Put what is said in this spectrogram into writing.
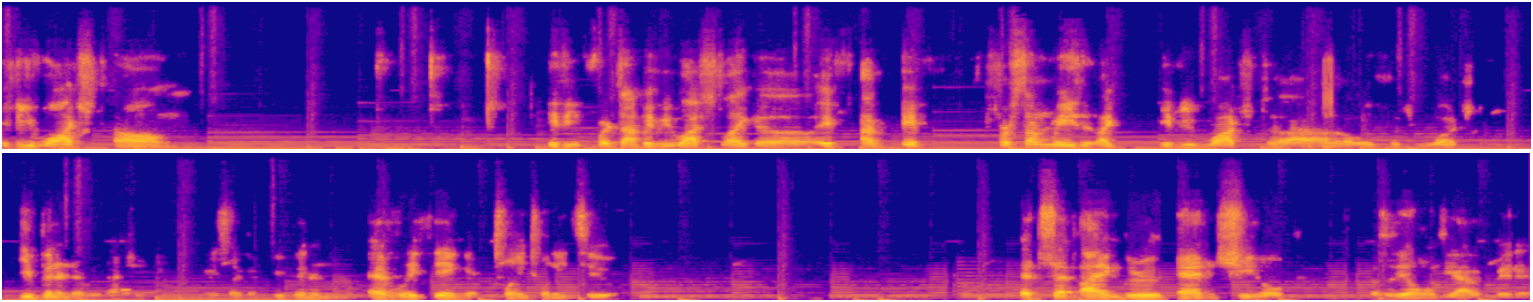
if you watched um, if you, for example, if you watched like uh, if if for some reason like if you watched uh, I don't know what you watched, you've been in every actually. Give me a second. You've been in everything 2022, except I Am Groot and She-Hulk. Those are the only ones you haven't been in.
